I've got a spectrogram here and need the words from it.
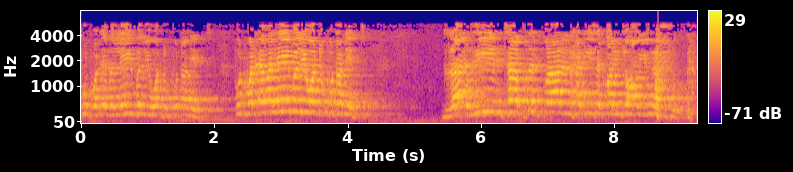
put whatever label you want to put on it. Put whatever label you want to put on it. Reinterpret Quran and Hadith according to how you want to.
